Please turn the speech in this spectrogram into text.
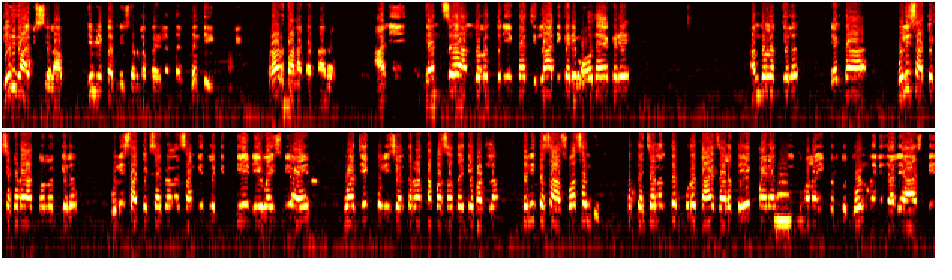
दीर्घ आयुष्य लाभ. हे मी परमेश्वरला पहिल्यांदा विनंती प्रार्थना करणार आहे. आणि त्यांचं आंदोलन त्यांनी एकदा जिल्हाधिकारी महोदयाकडे आंदोलन केलं. एकदा पोलीस अध्यक्षाकडे आंदोलन केलं. पोलीस अध्यक्षाकडे सांगितलं की ते डीवायसपी आहेत. किंवा जे पोलीस यंत्रणा तपासात आहे ते बदला. त्यांनी तसं आश्वासन दिलं. पण त्याच्यानंतर पुढे काय झालं ते एक महिन्यात तुम्हाला हे करतो. दोन महिने झाले. आज ते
